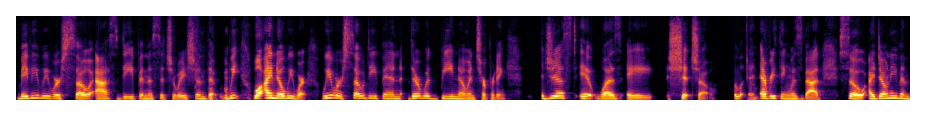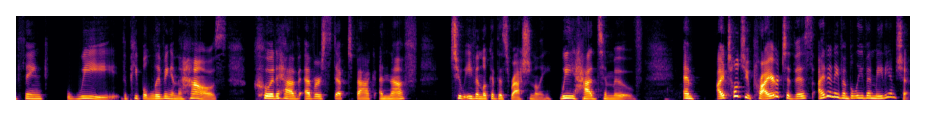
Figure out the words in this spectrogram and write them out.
Maybe we were so ass deep in the situation that we, well, I know we were. We were so deep in, there would be no interpreting. Just, it was a shit show. Everything was bad. So I don't even think we, the people living in the house, could have ever stepped back enough to even look at this rationally. We mm. had to move. And I told you prior to this, I didn't even believe in mediumship.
